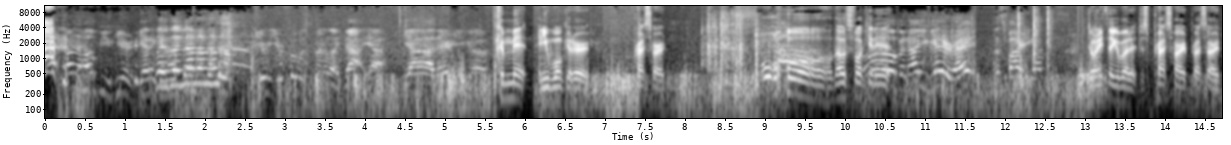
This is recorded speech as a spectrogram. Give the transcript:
I'm trying to help you. Here, get it. Get no, it. no, no, no. Your, your foot was kind of like that. Yeah. Yeah, there you go. Commit, and you won't get hurt. Press hard. Oh, oh that was fucking oh, it. but now you get it, right? Let's fire. You got this. Don't even think about it. Just press hard, press hard.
